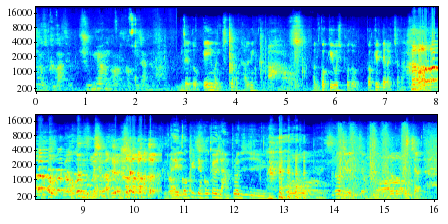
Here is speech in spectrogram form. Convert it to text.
선수 그거 아세요? 중요한 건 꺾이지 않는다. 근데 또 게임은 축구랑 다르니까. 아, 안 꺾이고 싶어도 꺾일 때가 있잖아. 에이 꺾일 땐 꺾여야지 안 부러지지. 쓰러지면 진짜. 그렇지 않나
